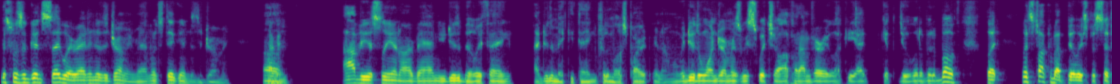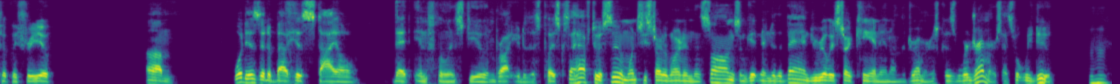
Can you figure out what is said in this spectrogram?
this was a good segue right into the drumming, man. Let's dig into the drumming. Um, Okay. Obviously, in our band, you do the Billy thing. I do the Mickey thing for the most part. You know, when we do the one drummers, we switch off, and I'm very lucky. I get to do a little bit of both. But let's talk about Billy specifically for you. Um, what is it about his style that influenced you and brought you to this place? Because I have to assume once you started learning the songs and getting into the band, you really start keying in on the drummers because we're drummers. That's what we do. Mhm.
